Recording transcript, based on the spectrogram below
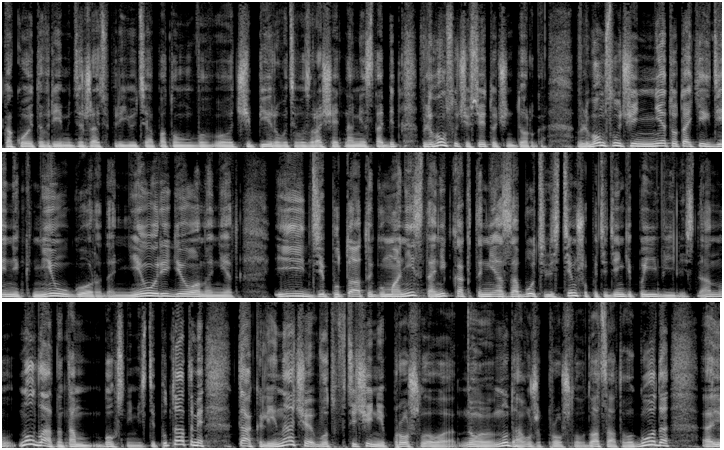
какое-то время держать в приюте, а потом чипировать и возвращать на место обид. В любом случае, все это очень дорого. В любом случае, нету таких денег ни у города, ни у региона нет. И депутаты-гуманисты, они как-то не озаботились тем, чтобы эти деньги появились. Да? Ну, ну ладно, там бог с ними, с депутатами. Так или иначе, вот в течение прошлого, ну, ну да, уже прошлого, 2020 года, э,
